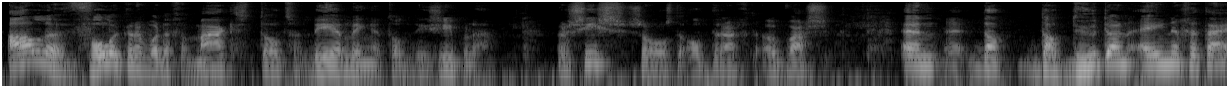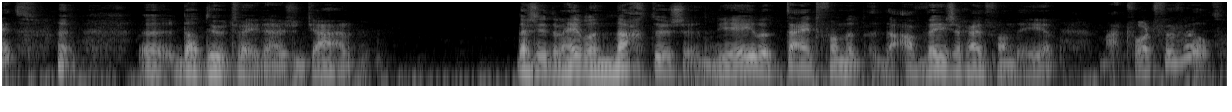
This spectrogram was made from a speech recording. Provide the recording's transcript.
Alle volkeren worden gemaakt tot leerlingen, tot discipelen. Precies zoals de opdracht ook was. En eh, dat, dat duurt dan enige tijd. Eh, dat duurt 2000 jaar. Daar zit een hele nacht tussen. Die hele tijd van de afwezigheid van de Heer. Maar het wordt vervuld.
